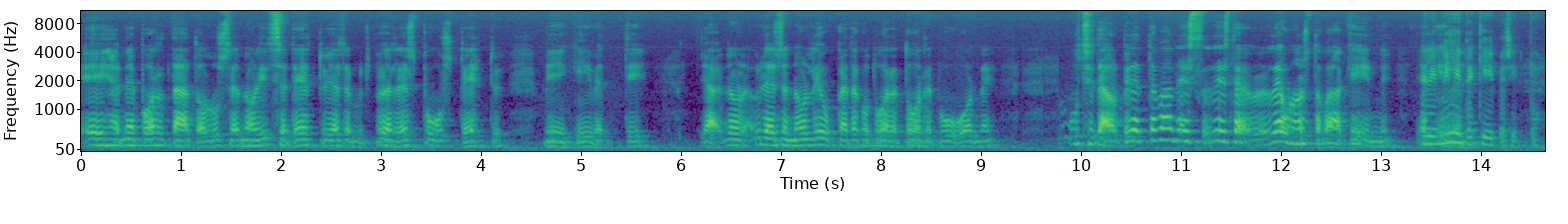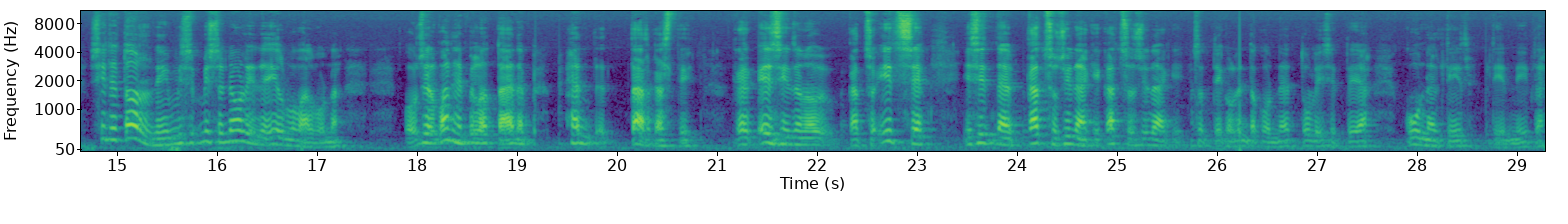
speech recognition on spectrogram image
Eihän ne portaat ollut, se on itse tehty ja semmoista pyöreästä puusta tehty, mihin kiivettiin. Ja no, yleensä ne on liukkaita, kun tuore, tuore puu on, niin mutta sitä on pidettävä niistä, niistä reunoista vaan kiinni. Eli mihin te kiipesitte? Sinne torniin, missä, missä ne oli ne ilmavalvonna. Se vanhempi ottaa aina, hän tarkasti. Ensin sanoi, katso itse, ja sitten katso sinäkin, katso sinäkin. Katsottiin, kun lentokoneet tuli sitten ja kuunneltiin niitä,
